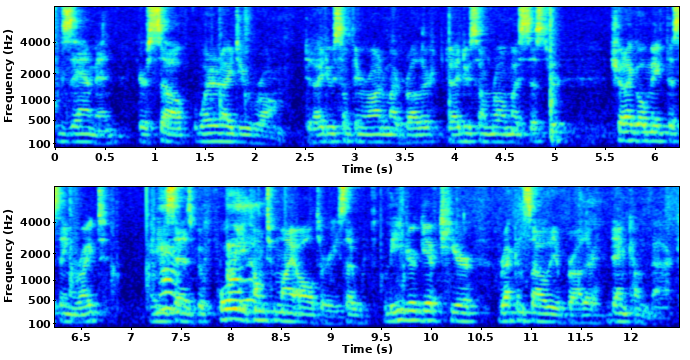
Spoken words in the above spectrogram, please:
examine yourself. What did I do wrong? Did I do something wrong to my brother? Did I do something wrong to my sister? Should I go make this thing right? And he says, before you oh. come to my altar, he's like, leave your gift here, reconcile with your brother, then come back.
